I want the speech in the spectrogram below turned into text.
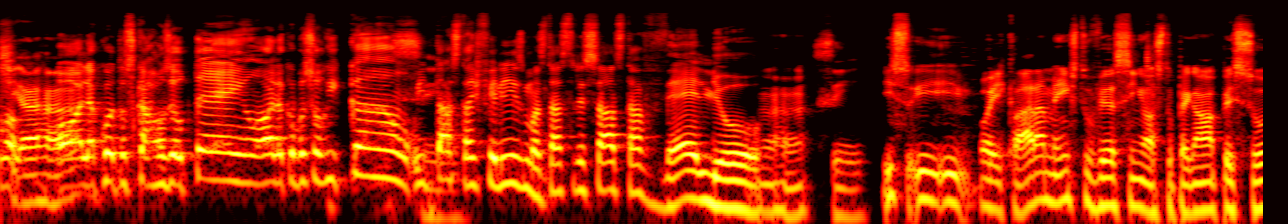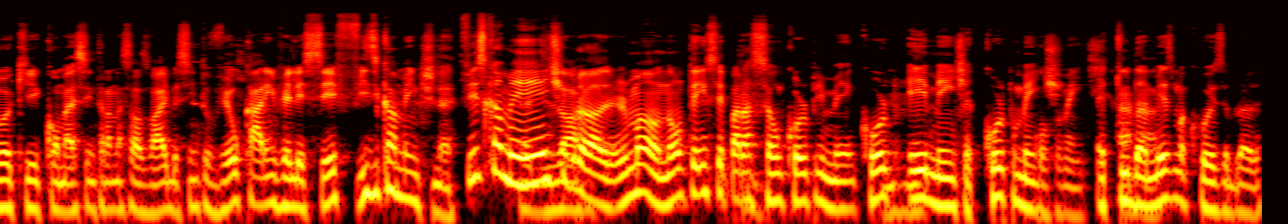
meia-noite, aham. olha quantos carros eu tenho, olha como eu sou ricão. E Sim. tá, você tá feliz, mano. Você tá estressado, você tá velho. Sim. Isso, e. e- Oi, claramente tu vê assim, ó, se tu pegar uma pessoa que começa a entrar nessas vibes assim, tu vê o cara envelhecer fisicamente, né? É Fisicamente, bizarro. brother. Irmão, não tem separação corpo e mente. Corpo Uhum. e mente, é corpo-mente. Corpo-mente. É tudo a mesma coisa, brother.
